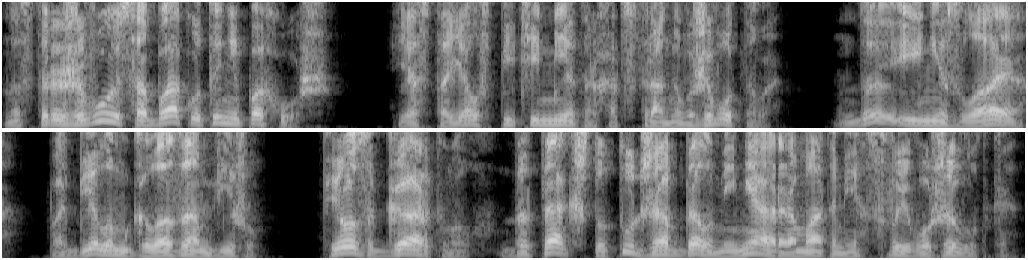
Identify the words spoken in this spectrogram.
На сторожевую собаку ты не похож. Я стоял в пяти метрах от странного животного. Да и не злая, по белым глазам вижу. Пес гаркнул, да так, что тут же обдал меня ароматами своего желудка.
